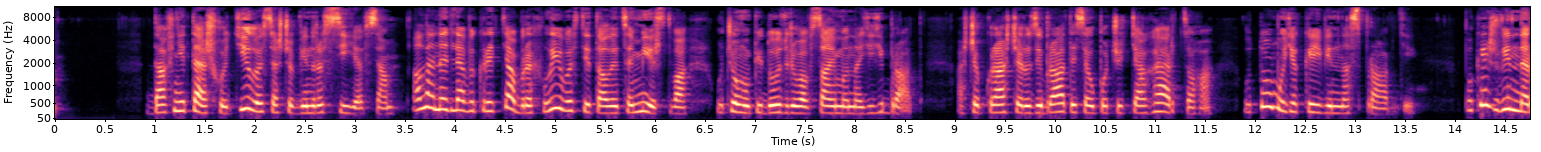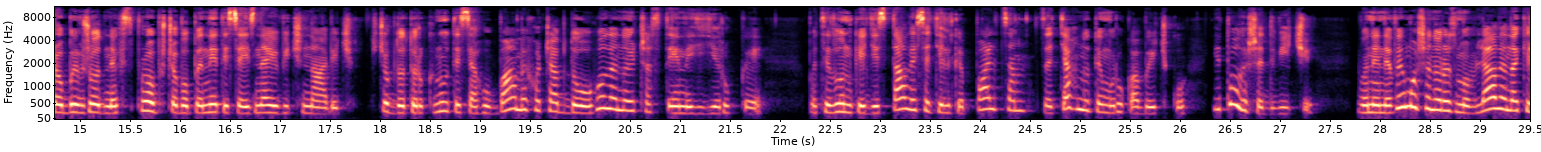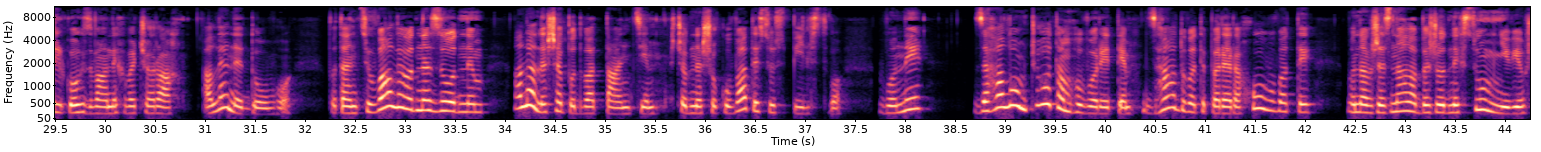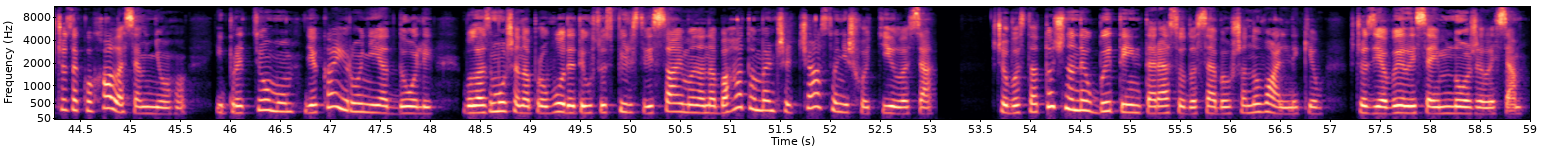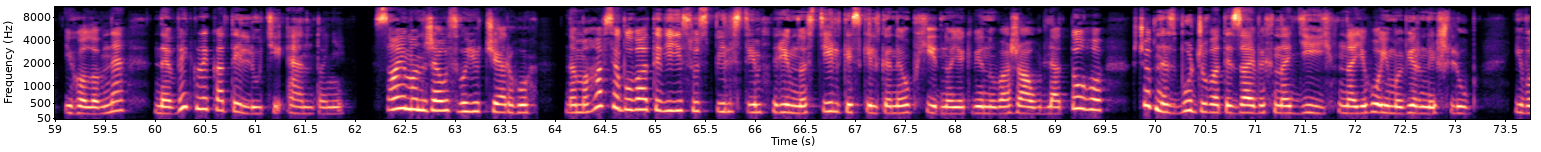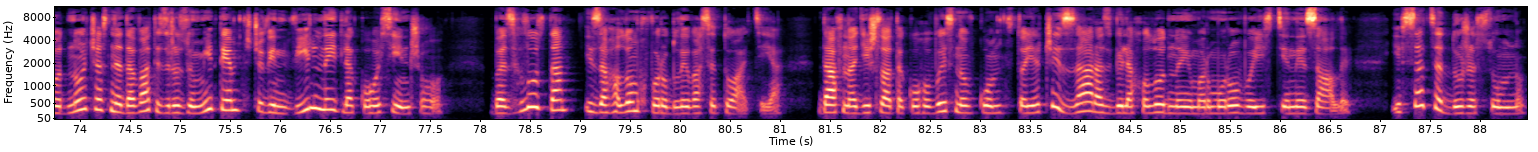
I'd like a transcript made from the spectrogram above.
Дафні теж хотілося, щоб він розсіявся, але не для викриття брехливості та лицемірства, у чому підозрював Саймона її брат, а щоб краще розібратися у почуттях герцога, у тому, який він насправді. Поки ж він не робив жодних спроб, щоб опинитися із нею віч навіч, щоб доторкнутися губами хоча б до оголеної частини її руки. Поцілунки дісталися тільки пальцям, затягнутим у рукавичку, і то лише двічі. Вони невимушено розмовляли на кількох званих вечорах, але недовго. Потанцювали одне з одним, але лише по два танці, щоб не шокувати суспільство. Вони загалом чого там говорити, згадувати, перераховувати. Вона вже знала без жодних сумнівів, що закохалася в нього, і при цьому, яка іронія долі, була змушена проводити у суспільстві Саймона набагато менше часу, ніж хотілося, щоб остаточно не вбити інтересу до себе у шанувальників, що з'явилися і множилися, і головне, не викликати люті Ентоні. Саймон же, у свою чергу, намагався бувати в її суспільстві рівно стільки, скільки необхідно, як він вважав, для того, щоб не збуджувати зайвих надій на його ймовірний шлюб, і водночас не давати зрозуміти, що він вільний для когось іншого. Безглузда і загалом хвороблива ситуація. Дафна дійшла такого висновку, стоячи зараз біля холодної мармурової стіни зали, і все це дуже сумно.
